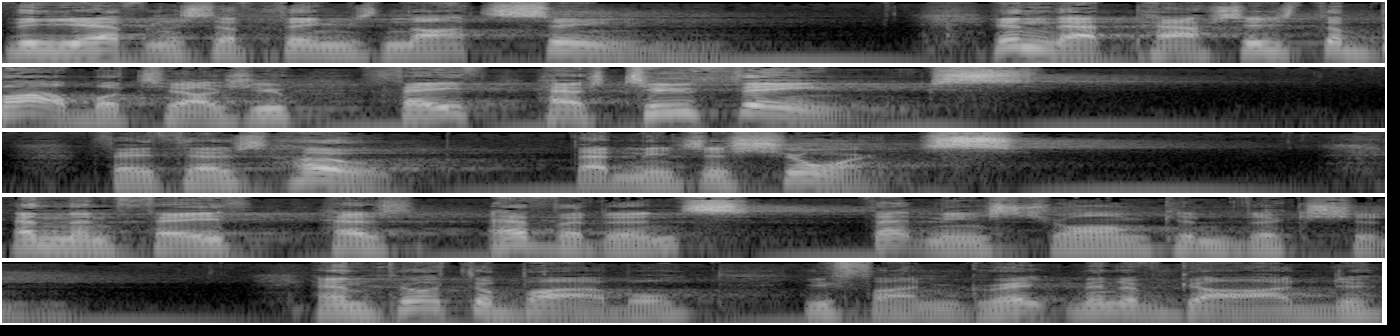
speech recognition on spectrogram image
the evidence of things not seen. In that passage, the Bible tells you faith has two things faith has hope, that means assurance. And then faith has evidence, that means strong conviction. And throughout the Bible, you find great men of God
